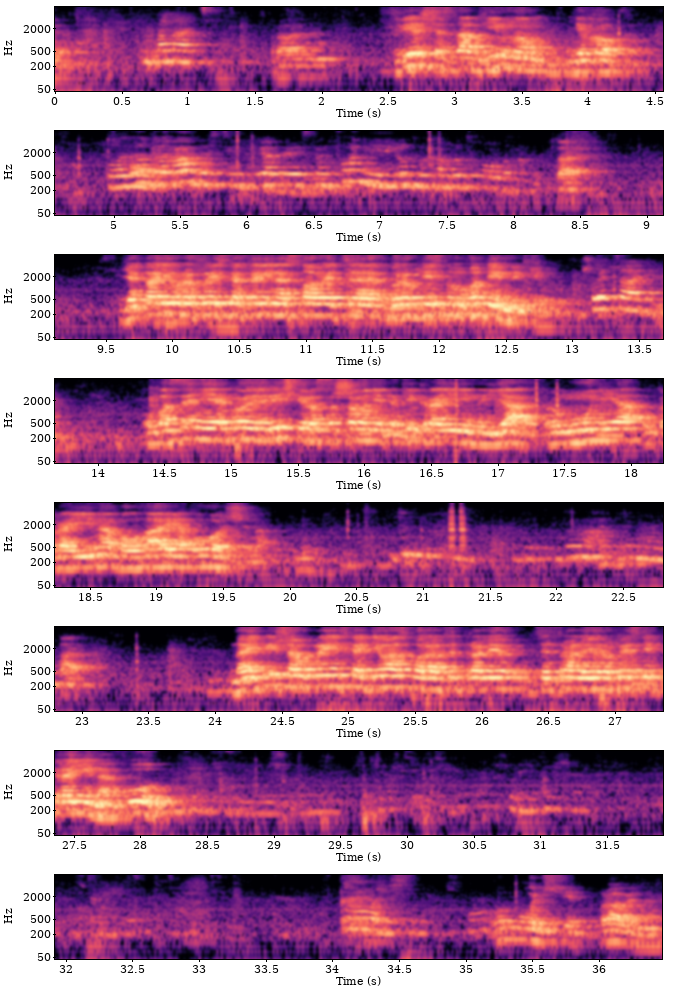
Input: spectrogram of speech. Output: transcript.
12. Правильно. Твір, що став гімном Європи. Ода радості 9 симфонії Людвига Бетховена. Так. Яка європейська країна славиться виробництвом годинників? Швейцарія. У басейні якої річки розташовані такі країни, як Румунія, Україна, Болгарія, Угорщина. Так. Найбільша українська діаспора в центральноєвропейських країнах у у Польщі, правильно.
